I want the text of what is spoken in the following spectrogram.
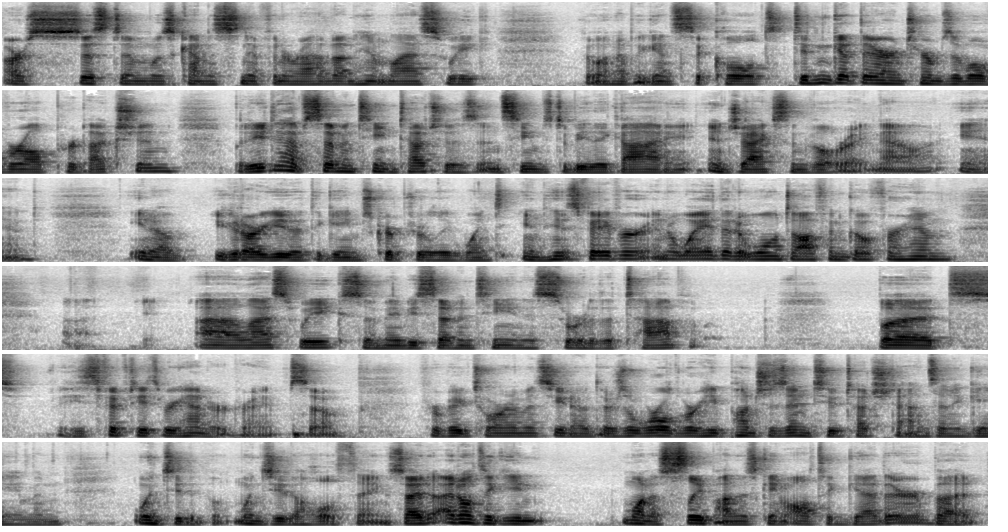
our system was kind of sniffing around on him last week going up against the Colts. Didn't get there in terms of overall production, but he did have 17 touches and seems to be the guy in Jacksonville right now. And, you know, you could argue that the game script really went in his favor in a way that it won't often go for him. Uh, uh, last week, so maybe 17 is sort of the top. But he's 5,300, right? So for big tournaments, you know, there's a world where he punches in two touchdowns in a game and wins you the wins you the whole thing. So I, I don't think you want to sleep on this game altogether, but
